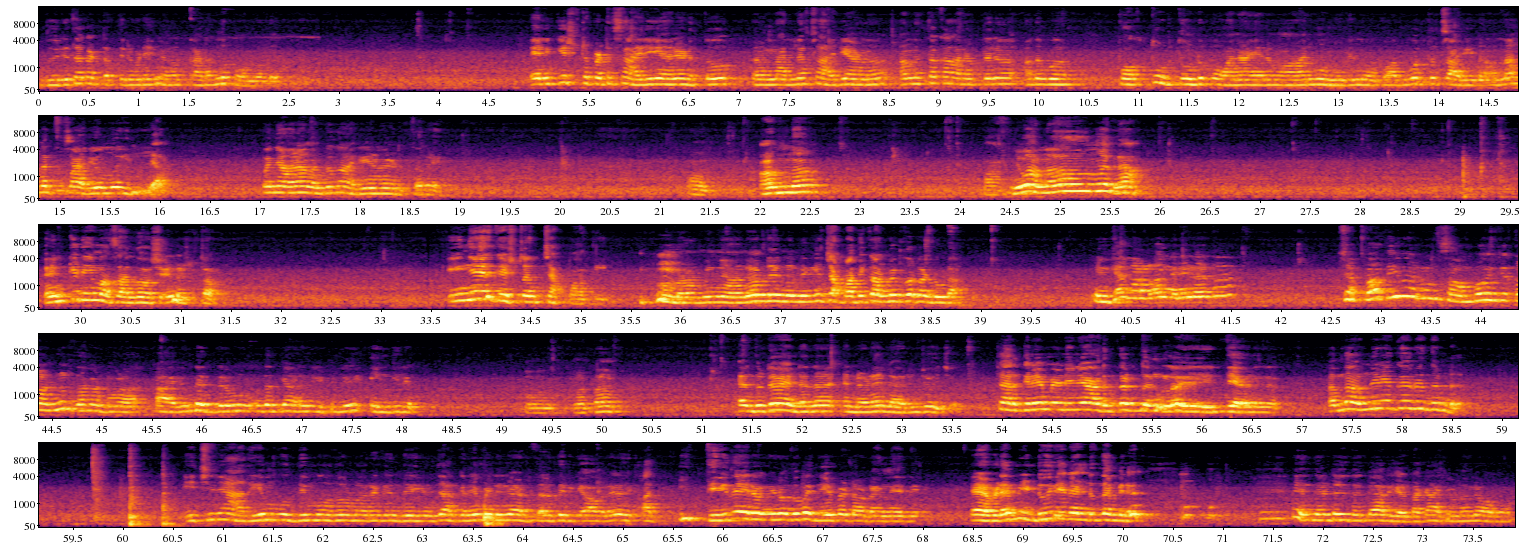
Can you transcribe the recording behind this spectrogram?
ദുരിതഘട്ടത്തിലൂടെ ഞങ്ങൾ കടന്നു പോകുന്നത്. എനിക്ക് ഇഷ്ടപ്പെട്ട സാരി ഞാൻ എടുത്തു നല്ല സാരിയാണ്. അന്നത്തെ കാലത്തിൽ അത് പുറത്തു കൊടുത്തുകൊണ്ട് പോകാനായാലും ആരും ഒന്നുകൂടി നോക്കും. അതുപോലത്തെ സാരിയാണ്. അന്ന് അങ്ങനത്തെ സാരിയൊന്നും ഇല്ല. അപ്പം ഞാൻ അങ്ങനത്തെ സാരിയാണ് എടുത്തത്. അന്ന് പറഞ്ഞു വന്നതൊന്നുമല്ല. എനിക്കിത് ഈ മസാല ദോശയാണ് ഇഷ്ടം. ഇങ്ങനെയൊക്കെ ഇഷ്ടം ചപ്പാത്തി. മാമി ഞാൻ അവിടെ നിന്നുണ്ടെങ്കിൽ ചപ്പാത്തി കണ്ടെടുത്ത കണ്ടുകൂടാ എനിക്ക് അങ്ങനെയുള്ള അങ്ങനെയാണ് ചപ്പാത്തി എന്ന് പറയുന്ന സംഭവം എനിക്ക് കണ്ണെടുത്താൽ കണ്ടുകൂടാ കാര്യം ദരിദ്രം ഇതൊക്കെയാണ് വീട്ടിൽ എങ്കിലും. അപ്പം എന്തുട്ട് വേണ്ടതെന്ന് എന്നോട് എല്ലാവരും ചോദിച്ചു. ശർക്കരയും വെളിയിലെ അടുത്തടുത്തുള്ള വ്യക്തിയാണ് അന്ന് അങ്ങനെയൊക്കെ ഒരു ഇതുണ്ട്. ഇച്ചിരി അറിയും ബുദ്ധിയും ബോധമുള്ളവരൊക്കെ എന്ത് ചെയ്യും? ചക്കരയും പെണ്ണിനും അടുത്തടുത്തിരിക്കും. അവർ ഇത്തിരി നേരം ഇങ്ങനെ ഒന്ന് പരിചയപ്പെട്ടോട്ടെ എവിടെ വിഡൂരി രണ്ടും തമ്മിൽ എന്നിട്ട് ഇതൊക്കെ അറിയേണ്ട കാര്യമുള്ള ലോകം.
